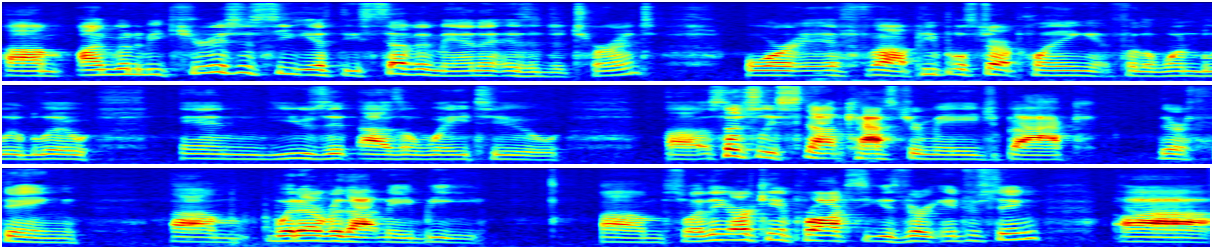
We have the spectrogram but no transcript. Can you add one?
Um, I'm going to be curious to see if the seven mana is a deterrent, or if uh, people start playing it for the one blue blue and use it as a way to uh, essentially Snapcaster Mage back their thing, um, whatever that may be. Um, so I think Arcane Proxy is very interesting. Uh,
